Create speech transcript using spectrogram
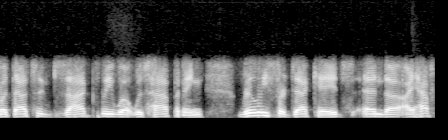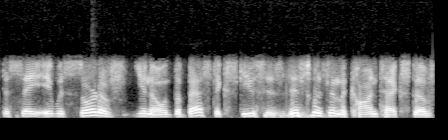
But that's exactly what was happening really for decades. And uh, I have to say, it was sort of, you know, the best excuse is this was in the context of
